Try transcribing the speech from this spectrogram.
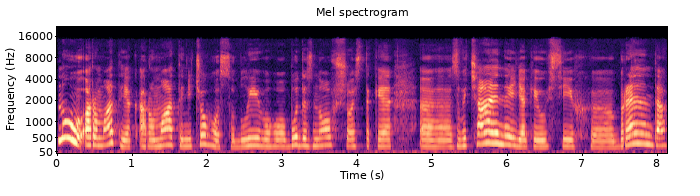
ну, аромати як аромати, нічого особливого, буде знов щось таке е, звичайне, як і у всіх е, брендах.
